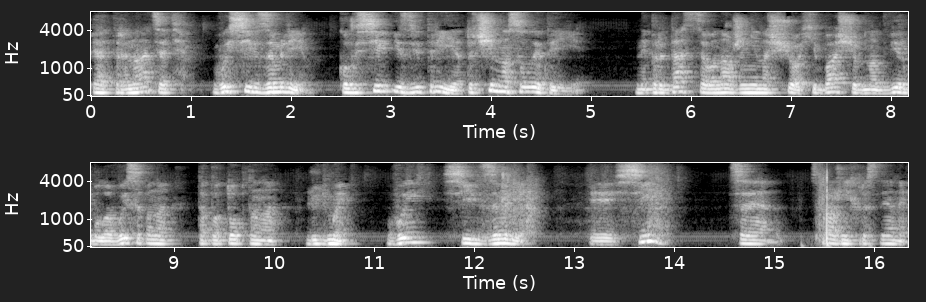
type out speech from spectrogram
5.13. Ви сіль землі, коли сіль ізвітріє, то чим насолити її? Не придасться вона вже ні на що, хіба щоб на двір була висипана та потоптана людьми. Ви сіль землі. Е, Сіль це справжній християнин,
